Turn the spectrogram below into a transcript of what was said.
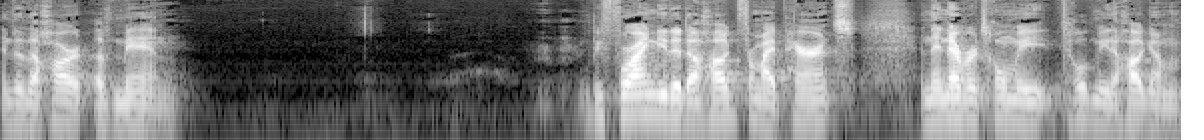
into the heart of man. Before I needed a hug from my parents, and they never told me, told me to hug them,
